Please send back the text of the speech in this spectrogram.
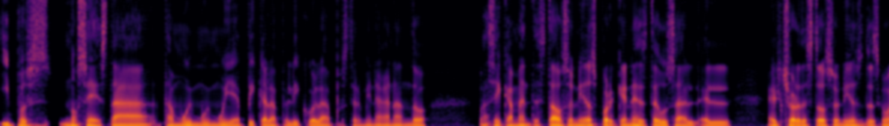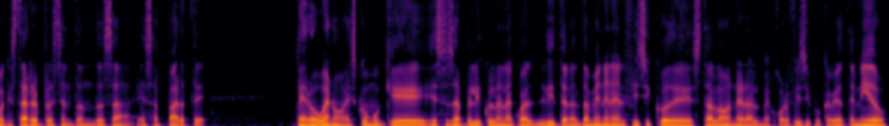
y pues no sé, está, está muy, muy, muy épica la película. Pues termina ganando básicamente Estados Unidos porque en este usa el, el, el short de Estados Unidos. Entonces como que está representando esa, esa parte. Pero bueno, es como que es esa película en la cual literal también en el físico de Stallone era el mejor físico que había tenido.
